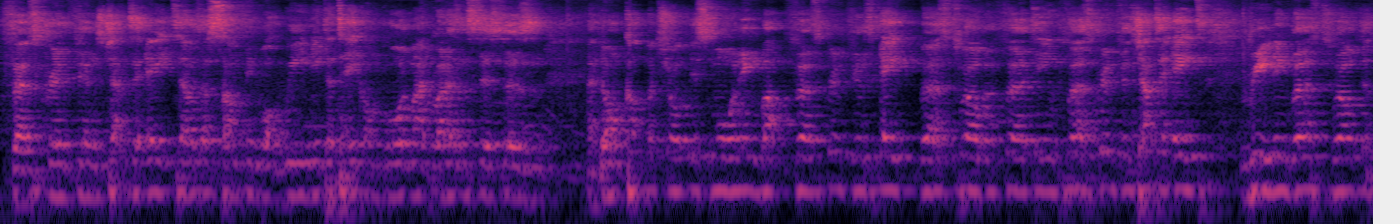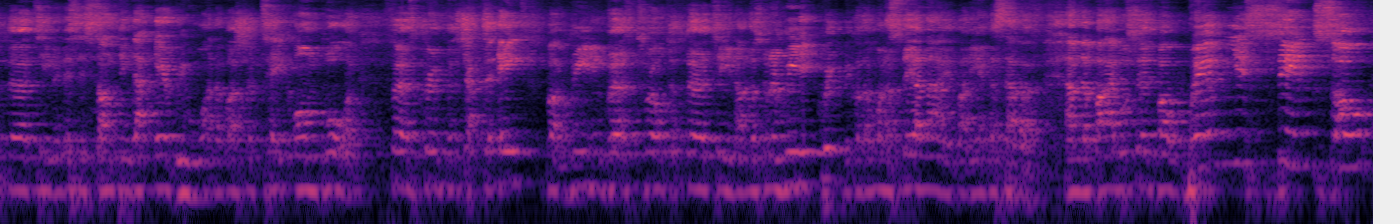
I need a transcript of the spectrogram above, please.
First Corinthians chapter 8 tells us something what we need to take on board, my brothers and sisters. And don't cut the throat this morning, but 1 Corinthians 8, verse 12 and 13. 1 Corinthians chapter 8, reading verse 12 to 13. And this is something that every one of us should take on board. 1 Corinthians chapter 8, but reading verse 12 to 13. I'm just going to read it quick because I want to stay alive by the end of Sabbath. And the Bible says, But when you sin so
